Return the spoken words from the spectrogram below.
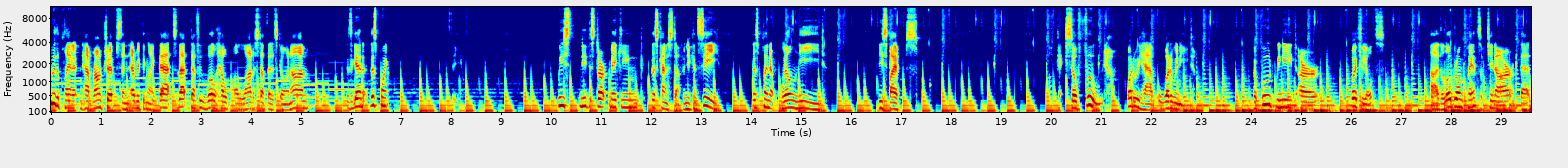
to the planet and have round trips and everything like that. So that definitely will help a lot of stuff that is going on. Because again, at this point, see. We need to start making this kind of stuff. And you can see this planet will need these fibers. Okay, so food. What do we have? What do we need? So food, we need our soy fields, uh, the low-growing plants of Tinar that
